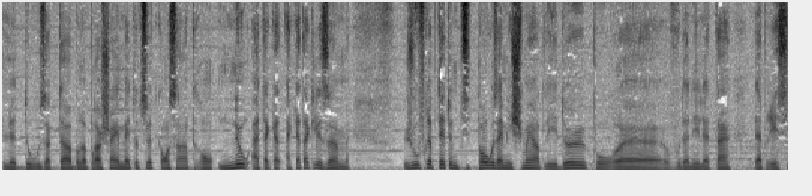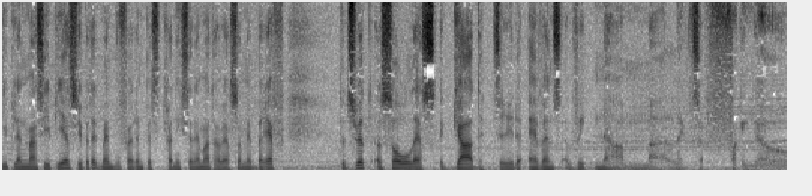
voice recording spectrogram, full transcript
le 12 octobre prochain. Mais tout de suite, concentrons-nous à, Cataclysm. Je vous ferai peut-être une petite pause à mi-chemin entre les deux pour euh, vous donner le temps d'apprécier pleinement ces pièces et peut-être même vous faire une petite chronique cinéma à travers ça. Mais bref, tout de suite, A Soulless God tiré de Evans Vietnam. Let's fucking go.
